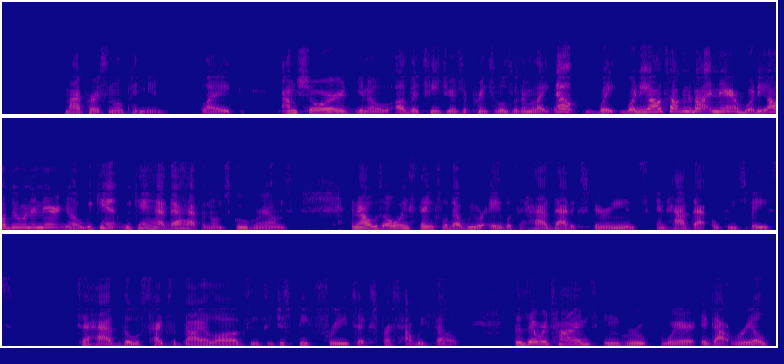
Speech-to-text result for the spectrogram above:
My personal opinion. Like, I'm sure, you know, other teachers or principals would have been like, no, wait, what are y'all talking about in there? What are y'all doing in there? No, we can't, we can't have that happen on school grounds. And I was always thankful that we were able to have that experience and have that open space to have those types of dialogues and to just be free to express how we felt. Because there were times in group where it got real.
